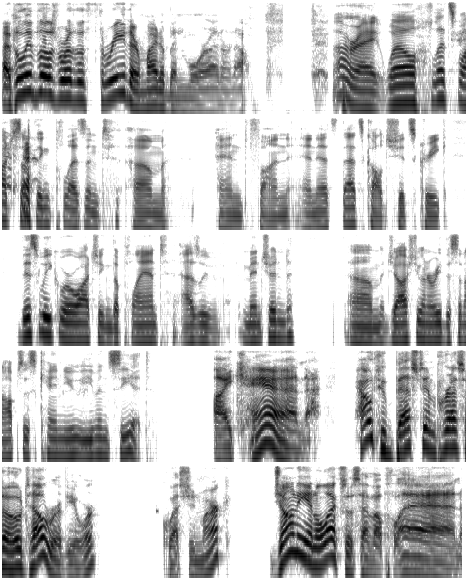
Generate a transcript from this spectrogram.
I believe those were the three. There might have been more. I don't know. All right, well, let's watch something pleasant um and fun, and that's that's called Schitt's Creek. This week we're watching The Plant, as we've mentioned. Um, Josh, you want to read the synopsis? Can you even see it? I can. How to best impress a hotel reviewer? Question mark. Johnny and Alexis have a plan.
